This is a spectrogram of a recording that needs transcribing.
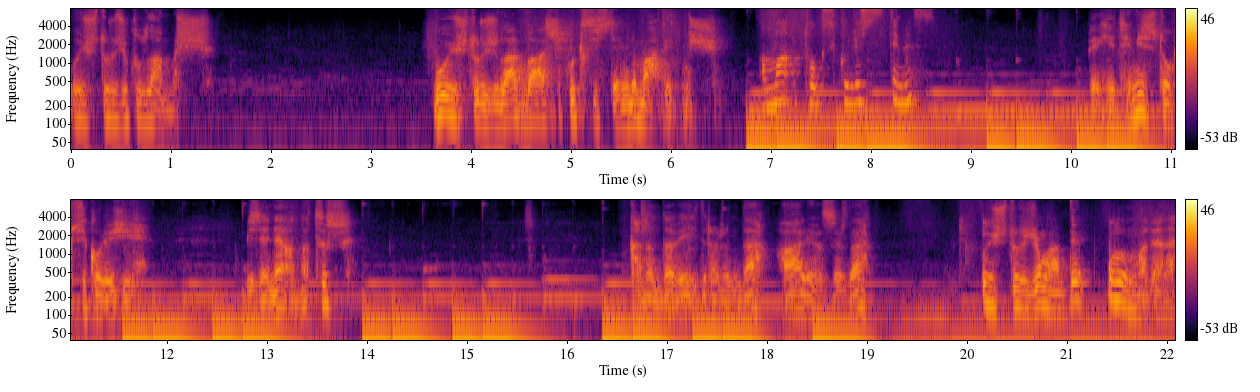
uyuşturucu kullanmış. Bu uyuşturucular bağışıklık sistemini mahvetmiş. Ama toksikolojisi temiz. Peki temiz toksikoloji bize ne anlatır? Kanında ve idrarında hali hazırda uyuşturucu madde bulunmadığını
